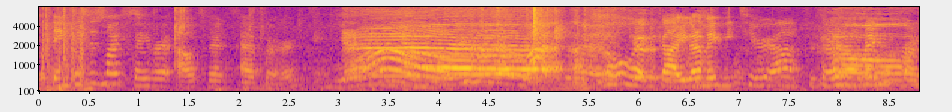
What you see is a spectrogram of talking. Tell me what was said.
I think this is my favorite outfit ever. Yeah! Oh my god, you're gonna make me tear up. No, no, make me cry.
